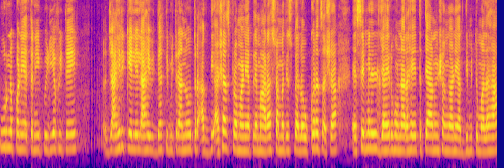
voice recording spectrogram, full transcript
पूर्णपणे त्यांनी पी डी एफ इथे जाहीर केलेला आहे विद्यार्थी मित्रांनो तर अगदी अशाच प्रमाणे आपल्या महाराष्ट्रामध्ये सुद्धा लवकरच अशा एस एम एल जाहीर होणार आहे. तर त्या अनुषंगाने अगदी मी तुम्हाला हा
